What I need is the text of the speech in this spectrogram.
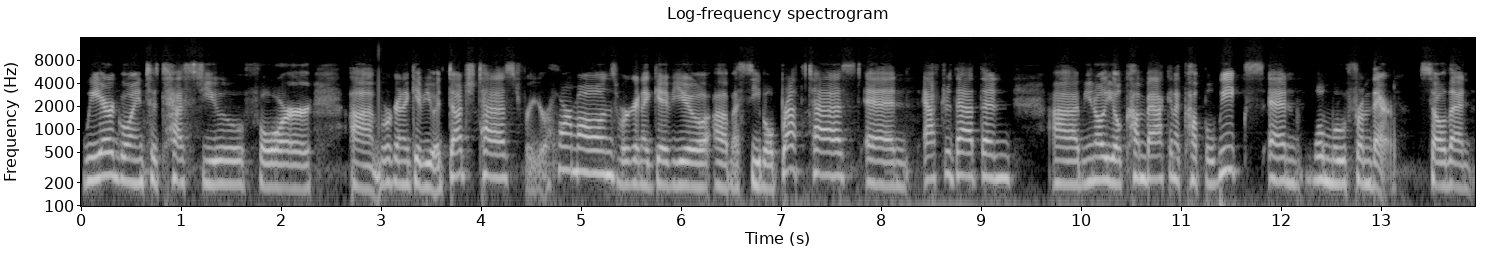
we are going to test you for, um, we're going to give you a Dutch test for your hormones. We're going to give you um, a SIBO breath test. And after that, then, um, you know, you'll come back in a couple weeks and we'll move from there. So then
